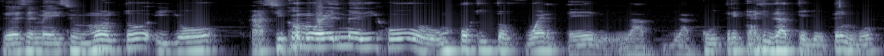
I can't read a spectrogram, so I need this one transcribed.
Entonces él me dice un monto y yo así como él me dijo un poquito fuerte la, la cutre calidad que yo tengo,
